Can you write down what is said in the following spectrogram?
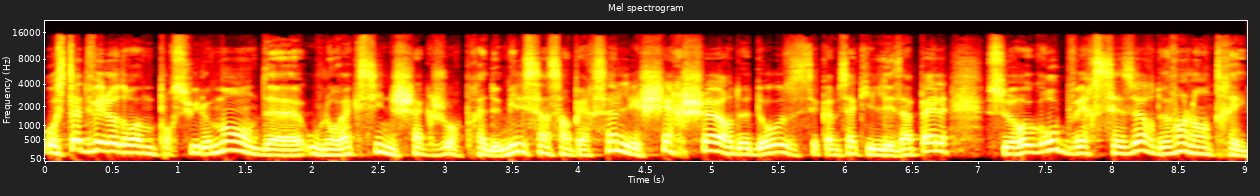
Au stade Vélodrome poursuit le monde euh, où l'on vaccine chaque jour près de 1500 personnes. Les chercheurs de doses, c'est comme ça qu'ils les appellent, se regroupent vers 16 heures devant l'entrée.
